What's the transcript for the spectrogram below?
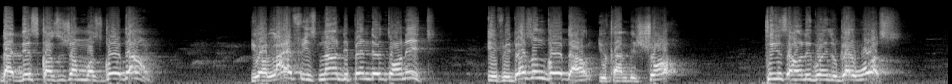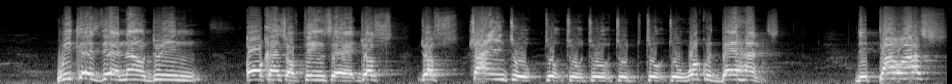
that this constitution must go down. Your life is now dependent on it. If it doesn't go down you can be sure things are only going to get worse. Wike is there now doing all kinds of things uh, just just trying to, to to to to to work with bare hands. The powers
